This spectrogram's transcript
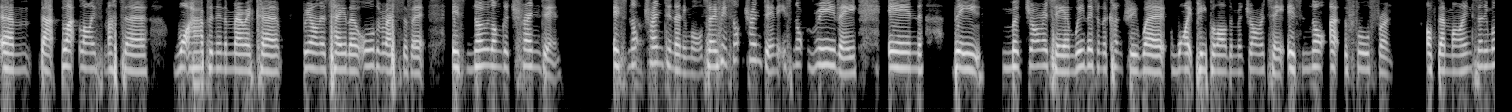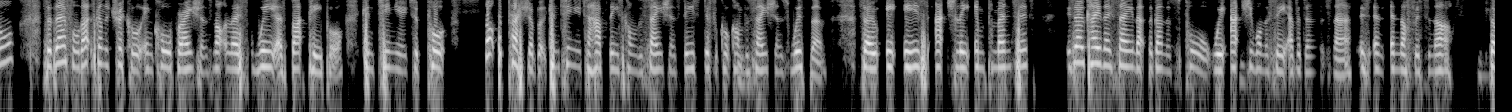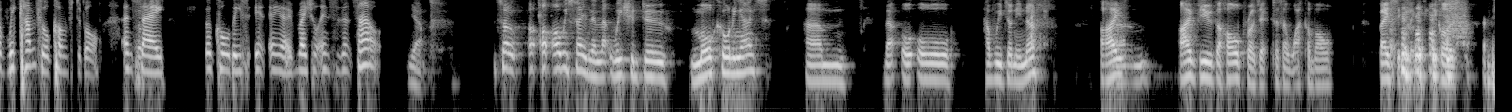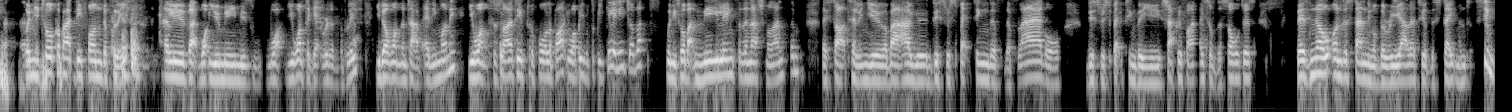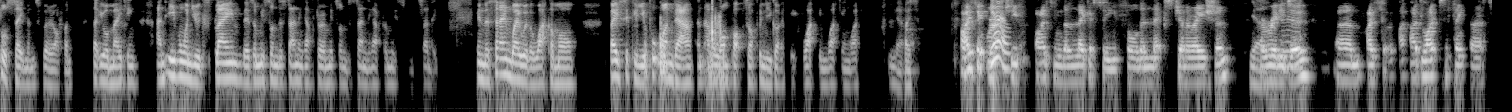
um, that Black Lives Matter, what happened in America, Breonna Taylor, all the rest of it is no longer trending. It's not trending anymore. So if it's not trending, it's not really in the majority, and we live in a country where white people are the majority, is not at the forefront of their minds anymore. So therefore, that's going to trickle in corporations, not unless we as black people continue to put not the pressure, but continue to have these conversations, these difficult mm. conversations with them. So it is actually implemented. It's okay they're saying that they're going to support. We actually want to see evidence now. Is enough is enough okay. that we can feel comfortable and say we'll call these you know racial incidents out. Yeah. So are, are we saying then that we should do more calling out? Um, that or, or have we done enough? I um, I view the whole project as a whack a mole, basically, because when you talk about defund the police, tell you that what you mean is what you want to get rid of the police. You don't want them to have any money. You want society to fall apart. You want people to be killing each other. When you talk about kneeling for the national anthem, they start telling you about how you're disrespecting the, the flag or disrespecting the sacrifice of the soldiers. There's no understanding of the reality of the statement, simple statements very often that you're making. And even when you explain, there's a misunderstanding after a misunderstanding after a misunderstanding. In the same way with a whack a mole, basically you put one down, and another one pops up, and you've got to keep whacking, whacking, whacking. Yeah. I think we're yeah. actually fighting the legacy for the next generation. Yeah. I really mm-hmm. do. Um, I th- I'd like to think that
